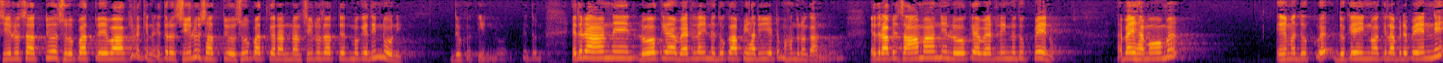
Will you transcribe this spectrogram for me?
සියලු සත්‍යයෝ සුවපත් වේවා කියලකින එතර සියලු සත්‍යයෝ සුවපත් කරන්න සිරු සත්‍යයත්මක දින්න ඕනි දුකකින්න එතු. එතර ආන්නේ ලෝකයා වැඩල ඉන්න දුක අපි හරියටම හඳුන ගණ්ඩුවන්. එතර අපි සාමාන්‍යයෙන් ලෝකය වැඩලින්න දුක් පේනු. හැබැයි හැමෝම ඒම දුකේ ඉන්නවා කියලා අපිට පේන්නේ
